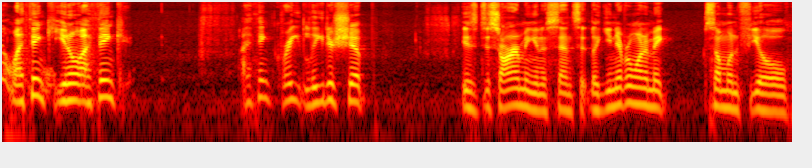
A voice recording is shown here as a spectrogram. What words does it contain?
No i think you know i think i think great leadership is disarming in a sense that like you never want to make someone feel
